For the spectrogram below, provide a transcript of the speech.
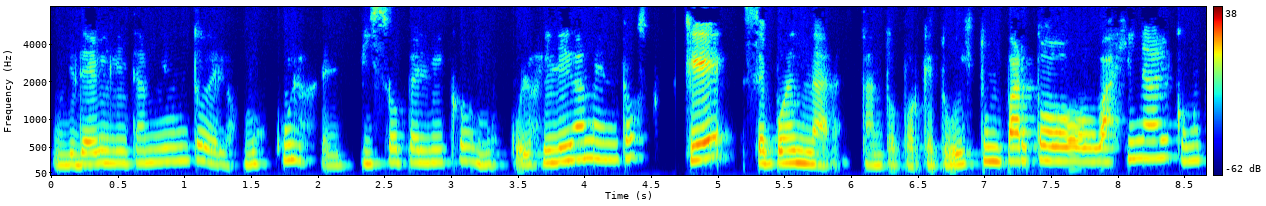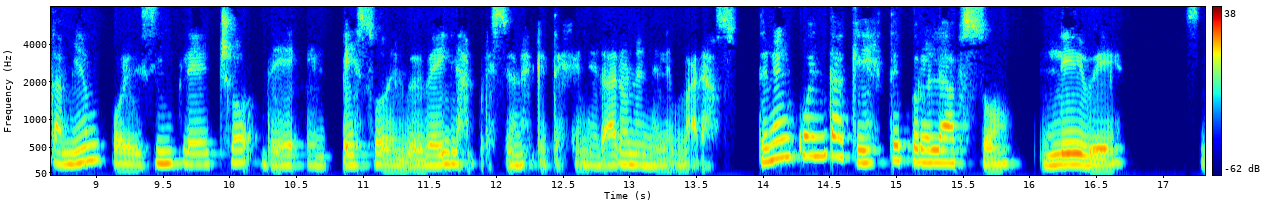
debilitamiento de los músculos del piso pélvico, músculos y ligamentos, que se pueden dar tanto porque tuviste un parto vaginal como también por el simple hecho del peso del bebé y las presiones que te generaron en el embarazo. Ten en cuenta que este prolapso leve, ¿sí?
